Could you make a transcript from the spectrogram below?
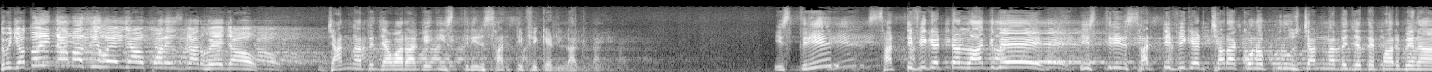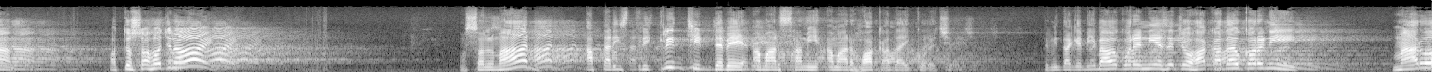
তুমি যতই নামাজি হয়ে যাও পরেশগার হয়ে যাও জান্নাতে যাওয়ার আগে স্ত্রীর সার্টিফিকেট লাগবে। স্ত্রীর সার্টিফিকেটটা লাগবে। স্ত্রীর সার্টিফিকেট ছাড়া কোনো পুরুষ জান্নাতে যেতে পারবে না। অত সহজ নয়। মুসলমান, আপনার স্ত্রী ক্লিন চিট দেবে, আমার স্বামী আমার হক আদায় করেছে। তুমি তাকে বিবাহ করে নিয়ে এসেছ, হক আদায় করেনি। মারো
